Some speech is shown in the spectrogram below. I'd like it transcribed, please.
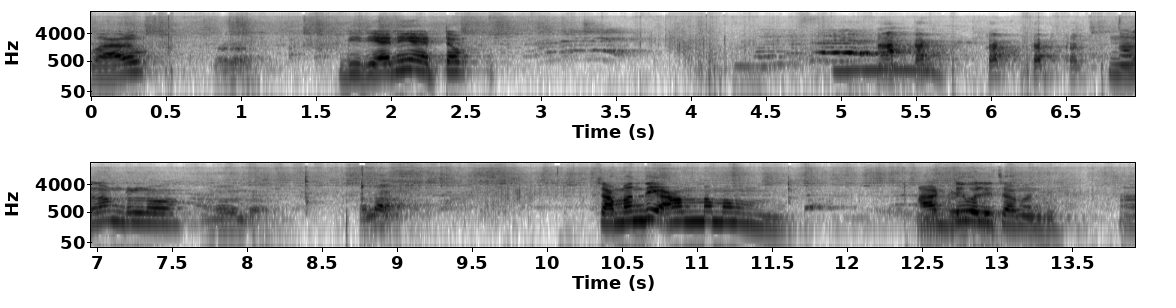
വേറും ബിരിയാണി ഏറ്റവും നല്ല ഉണ്ടല്ലോ ചമ്മന്തി അമ്മമ്മ. അടിപൊളി ചമ്മന്തി. ആ.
